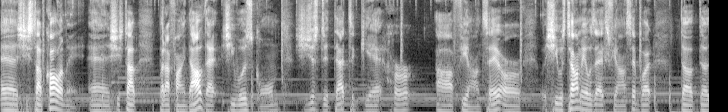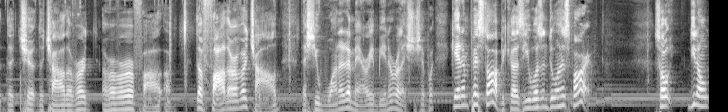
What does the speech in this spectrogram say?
and she stopped calling me and she stopped but i find out that she was going she just did that to get her uh, fiance or she was telling me it was ex-fiance but the the the, ch- the child of her of her father the father of her child that she wanted to marry and be in a relationship with get him pissed off because he wasn't doing his part. So you know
